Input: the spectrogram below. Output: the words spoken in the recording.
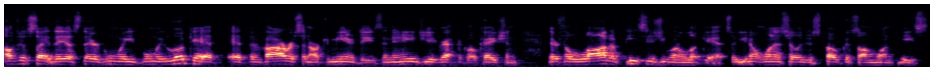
I'll just say this, there's when we, when we look at, at the virus in our communities in any geographic location, there's a lot of pieces you want to look at. So you don't want to necessarily just focus on one piece.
